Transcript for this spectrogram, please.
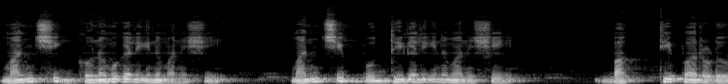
మంచి గుణము కలిగిన మనిషి మంచి బుద్ధి కలిగిన మనిషి భక్తిపరుడు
